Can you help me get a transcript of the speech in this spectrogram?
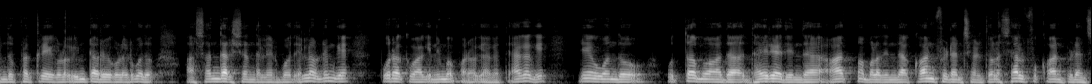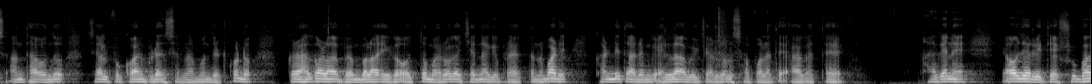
ಒಂದು ಪ್ರಕ್ರಿಯೆಗಳು ಇಂಟರ್ವ್ಯೂಗಳು ಇರ್ಬೋದು, ಆ ಸಂದರ್ಶನದಲ್ಲಿರ್ಬೋದು ಎಲ್ಲ ನಿಮಗೆ ಪೂರಕವಾಗಿ ನಿಮ್ಮ ಪರವಾಗಿ ಆಗುತ್ತೆ. ಹಾಗಾಗಿ ನೀವು ಒಂದು ಉತ್ತಮವಾದ ಧೈರ್ಯದಿಂದ, ಆತ್ಮಬಲದಿಂದ ಕಾನ್ಫಿಡೆನ್ಸ್ ಹೇಳ್ತೀವಲ್ಲ ಸೆಲ್ಫ್ ಕಾನ್ಫಿಡೆನ್ಸ್ ಅಂತಹ ಒಂದು ಸೆಲ್ಫ್ ಕಾನ್ಫಿಡೆನ್ಸನ್ನು ಮುಂದಿಟ್ಕೊಂಡು ಗ್ರಹಗಳ ಬೆಂಬಲ ಈಗ ಉತ್ತಮ ಇರುವಾಗ ಚೆನ್ನಾಗಿ ಪ್ರಯತ್ನ ಮಾಡಿ ಖಂಡಿತ ನಿಮಗೆ ಎಲ್ಲ ವಿಚಾರದಲ್ಲೂ ಸಫಲತೆ ಆಗುತ್ತೆ. ಹಾಗೆಯೇ ಯಾವುದೇ ರೀತಿಯ ಶುಭ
